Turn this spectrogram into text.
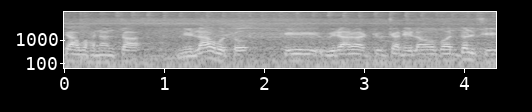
त्या वाहनांचा निलाव होतो की विरार आर निलावाबद्दलची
